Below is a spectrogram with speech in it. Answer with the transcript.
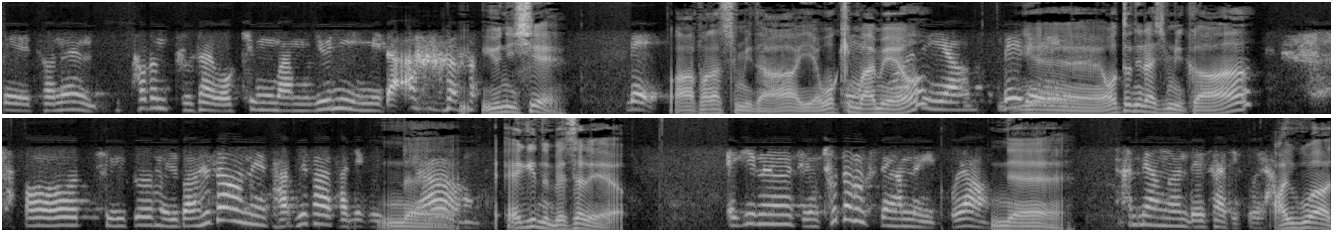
네, 저는 32살 워킹맘 윤희입니다. 윤희 씨. 네. 아, 반갑습니다. 예, 워킹맘이에요? 안녕하세요. 네 네. 예, 어떤 일 하십니까? 어, 지금 일반 회사원에 다, 회사 다니고 네. 있고요. 아기는 몇 살이에요? 아기는 지금 초등학생 한 명 있고요. 네. 한 명은 4살이고요. 아이고, 아,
